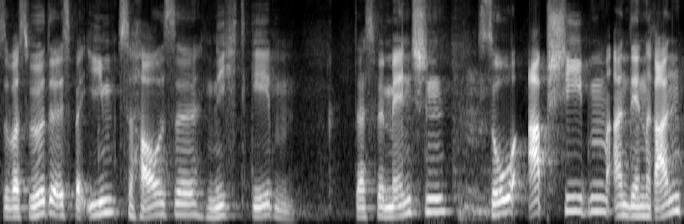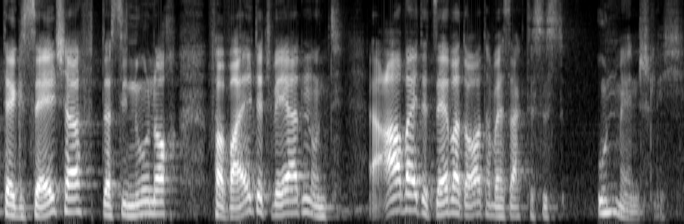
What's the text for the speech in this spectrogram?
sowas würde es bei ihm zu Hause nicht geben dass wir Menschen so abschieben an den Rand der Gesellschaft, dass sie nur noch verwaltet werden. Und er arbeitet selber dort, aber er sagt, es ist unmenschlich.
